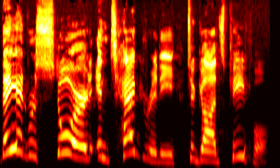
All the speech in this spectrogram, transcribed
they had restored integrity to God's people.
